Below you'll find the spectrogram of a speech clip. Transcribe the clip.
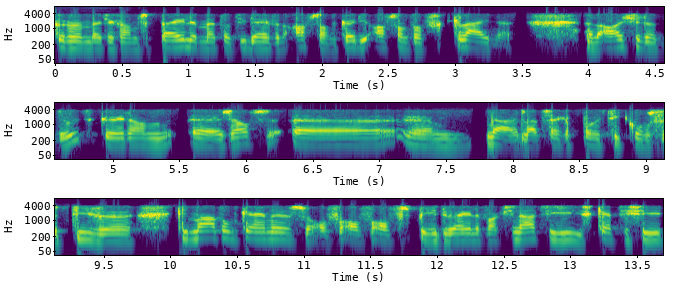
Kunnen we een beetje gaan spelen met dat idee van afstand. Kun je die afstand wat verkleinen? En als je dat doet, kun je dan eh, zelfs, eh, ehm, nou, laten we zeggen, politiek conservatieve klimaatontkenners of, of, of spirituele vaccinatiesceptici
